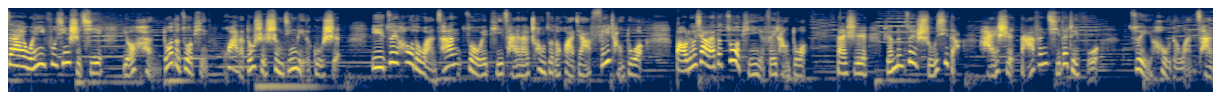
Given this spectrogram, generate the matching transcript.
在文艺复兴时期，有很多的作品画的都是圣经里的故事。以《最后的晚餐》作为题材来创作的画家非常多，保留下来的作品也非常多。但是人们最熟悉的还是达芬奇的这幅《最后的晚餐》。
